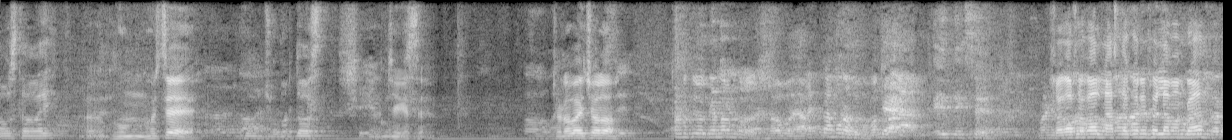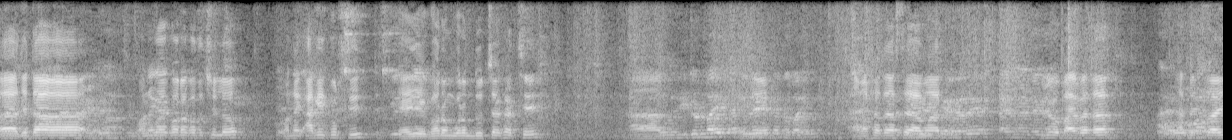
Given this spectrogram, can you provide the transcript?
অবস্থা ভাই? ঘুম হয়েছে? খুব জবরদস্ত ঠিক আছে। ছোট ভাই চলো। সকাল সকাল নাস্তা করে ফেললাম আমরা যেটা অনেক আগে করার কথা ছিল অনেক আগে করছি এই যে গরম গরম দুধ চা খাচ্ছি। আর এই যে আমার সাথে আছে আমার প্রিয় ভাই বাদার হাফিজ ভাই।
